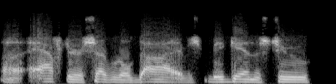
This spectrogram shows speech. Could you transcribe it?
uh, after several dives, begins to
